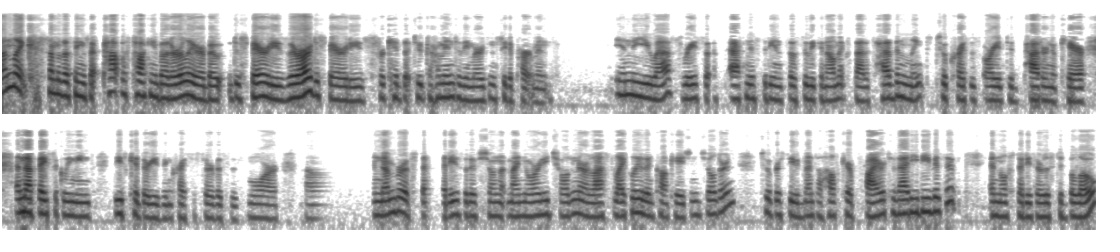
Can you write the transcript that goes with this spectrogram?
Unlike some of the things that Pat was talking about earlier about disparities, there are disparities for kids that do come into the emergency department in the U.S., race, ethnicity, and socioeconomic status have been linked to a crisis-oriented pattern of care, and that basically means these kids are using crisis services more. Uh, a number of studies that have shown that minority children are less likely than Caucasian children to have received mental health care prior to that ED visit, and those studies are listed below.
